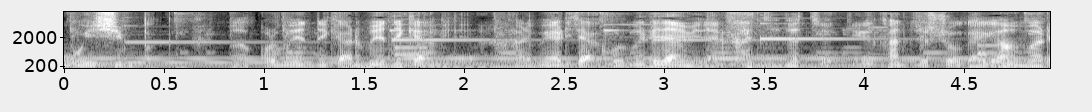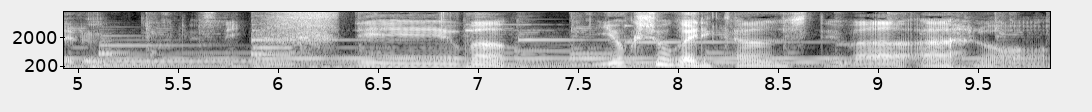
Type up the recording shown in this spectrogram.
好意心拍、まあ、これもやんなきゃ、あれもやんなきゃみたいな、あれもやりたい、これもやりたいみたいな感じになっちゃうっていう感情障害が生まれるっていうわけですね。で、まあ、意欲障害に関しては、あの、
